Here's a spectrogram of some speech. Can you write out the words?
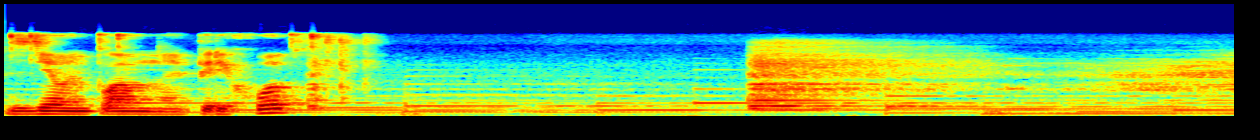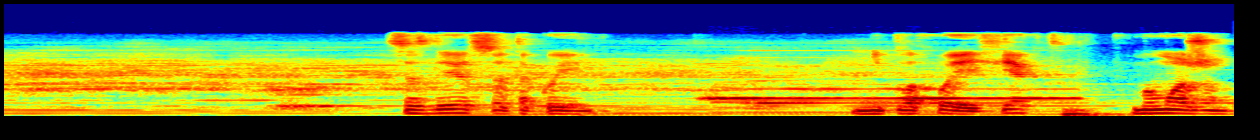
Сделаем плавный переход. Создается такой неплохой эффект. Мы можем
